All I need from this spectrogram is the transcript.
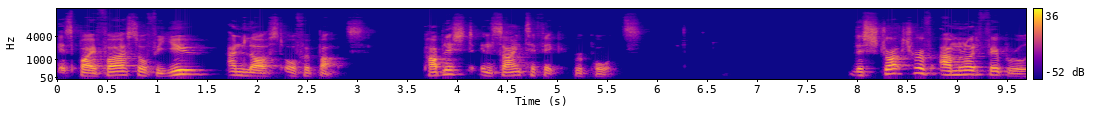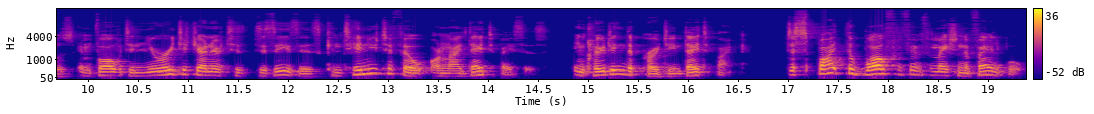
It's by first author Yu and last author Butts, published in Scientific Reports. The structure of amyloid fibrils involved in neurodegenerative diseases continue to fill online databases, including the Protein Data Bank. Despite the wealth of information available,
